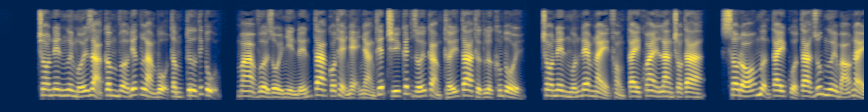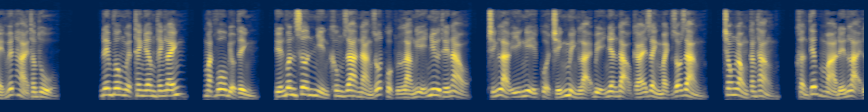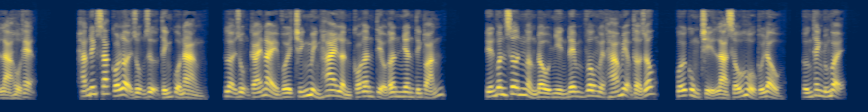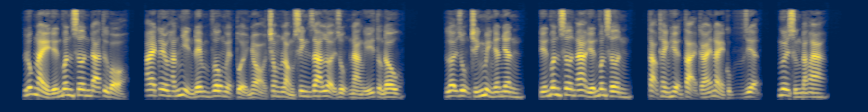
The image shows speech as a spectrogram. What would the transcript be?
Cho nên ngươi mới giả câm vờ điếc làm bộ tâm tư tích tụ, mà vừa rồi nhìn đến ta có thể nhẹ nhàng thiết trí kết giới cảm thấy ta thực lực không tồi, cho nên muốn đem này phỏng tay khoai lang cho ta, sau đó mượn tay của ta giúp ngươi báo này huyết hải thâm thủ. Đêm vô nguyệt thanh âm thanh lãnh, mặt vô biểu tình, Yến Vân Sơn nhìn không ra nàng rốt cuộc là nghĩ như thế nào, chính là ý nghĩ của chính mình lại bị nhân đạo cái rành mạch rõ ràng, trong lòng căng thẳng, khẩn tiếp mà đến lại là hổ thẹn. Hắn đích xác có lợi dụng dự tính của nàng, lợi dụng cái này với chính mình hai lần có ân tiểu ân nhân tính toán. Yến Vân Sơn ngẩng đầu nhìn đêm vô nguyệt há miệng thở dốc, cuối cùng chỉ là xấu hổ cúi đầu, ứng thanh đúng vậy. Lúc này Yến Vân Sơn đã từ bỏ, ai kêu hắn nhìn đêm vô nguyệt tuổi nhỏ trong lòng sinh ra lợi dụng nàng ý tưởng đâu. Lợi dụng chính mình nhân nhân, Yến Vân Sơn a Yến Vân Sơn, tạo thành hiện tại cái này cục diện, ngươi xứng đáng a.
